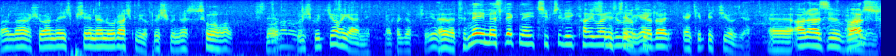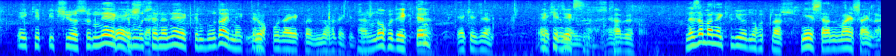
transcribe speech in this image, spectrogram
Vallahi şu anda hiçbir şeyle uğraşmıyor. Kış günü soğuk. İşte iş güç yok yani. Yapacak bir şey yok. Evet. Ney meslek ne? Çiftçilik, hayvancılık Çiftçilik, ya ek- da Ekip biçiyoruz yani. e, arazi var. Ekip biçiyorsun. Ne ektin bu işte. sene? Ne ektin? Buğday mı ektin? Yok buğday ekmedim. Nohut ekeceğim. Yani nohut ektin, Ekeceğim. ekeceksin. Evet. Tabii. Ne zaman ekiliyor nohutlar? Nisan, Mayıs ayları.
